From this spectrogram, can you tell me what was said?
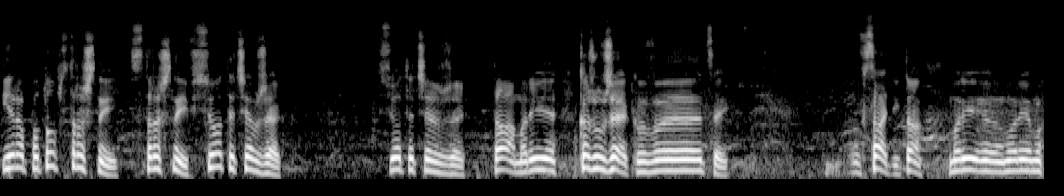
Іра, потоп страшний, страшний. Все тече в ЖЕК. Все тече в ЖЕК. Та, Марія, кажу в ЖЕК, в е, цей. В садик, так. Марія, Марія Мах...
